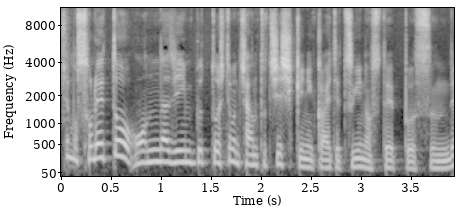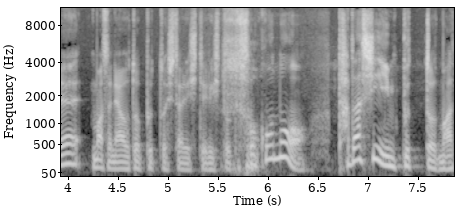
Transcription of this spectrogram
でもそれと同じインプットをしてもちゃんと知識に変えて次のステップを進んでまさにアウトプットしたりしてる人ってそこの正しいインプット間違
